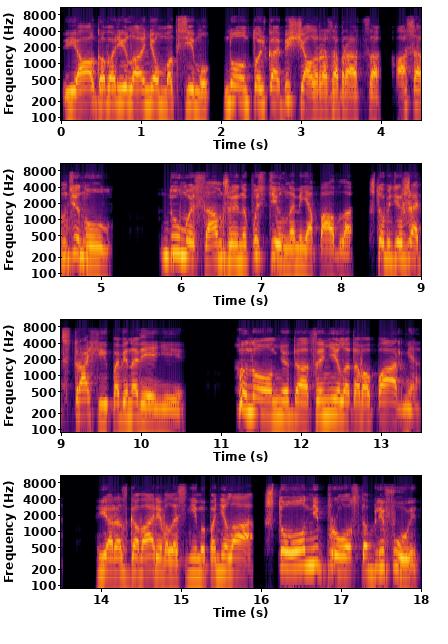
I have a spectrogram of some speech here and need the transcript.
Я говорила о нем Максиму, но он только обещал разобраться, а сам тянул. Думаю, сам же и напустил на меня Павла, чтобы держать в страхе и повиновении. Но он недооценил этого парня. Я разговаривала с ним и поняла, что он не просто блефует,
